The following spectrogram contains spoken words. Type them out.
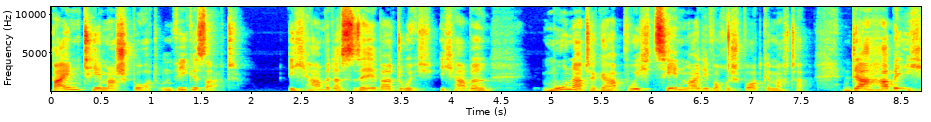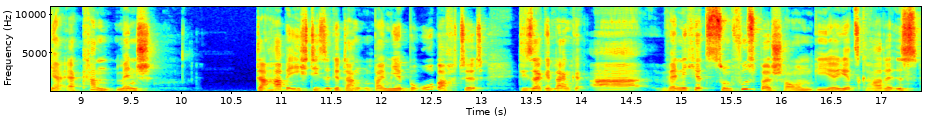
beim Thema Sport. Und wie gesagt, ich habe das selber durch. Ich habe Monate gehabt, wo ich zehnmal die Woche Sport gemacht habe. Da habe ich ja erkannt, Mensch, da habe ich diese Gedanken bei mir beobachtet. Dieser Gedanke, ah, wenn ich jetzt zum Fußball schauen gehe, jetzt gerade ist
